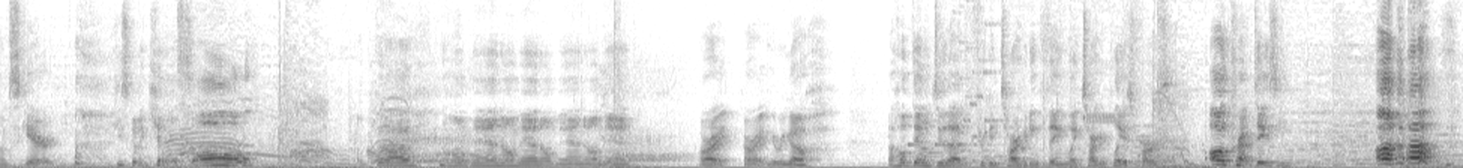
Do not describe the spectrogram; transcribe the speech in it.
I'm scared. He's gonna kill us all. Oh god. Oh man, oh man, oh man, oh man. Alright, alright, here we go. I hope they don't do that freaking targeting thing, like target players first. Oh crap, Daisy. Ah! ah!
